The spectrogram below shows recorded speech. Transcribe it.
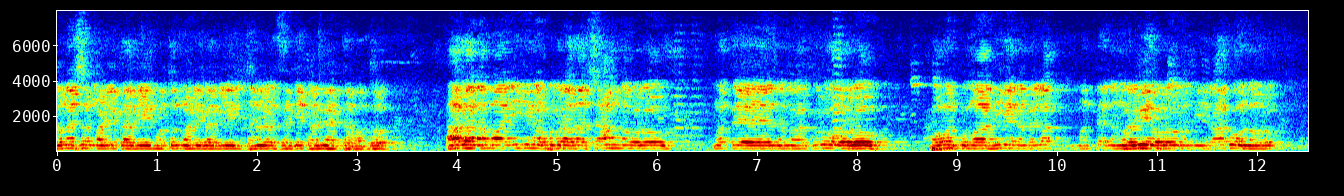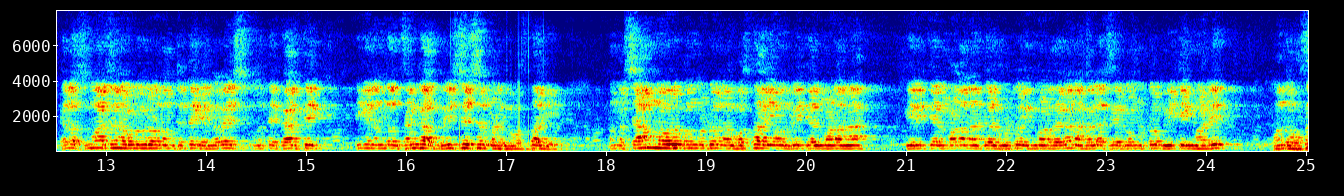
ಡೊನೇಷನ್ ಮಾಡ್ಲಿಕ್ಕಾಗ್ಲಿ, ಮತ್ತೊಂದು ಮಾಡ್ಲಿಕ್ಕಾಗ್ಲಿ ಜನಗಳ ಸಂಖ್ಯೆ ಕಡಿಮೆ ಆಗ್ತಾ ಬಂತು. ಆಗ ನಮ್ಮ ಈಗಿನ ಹುಡುಗರಾದ ಶ್ಯಾಮ್ನವರು ಮತ್ತೆ ನಮ್ಮ ಗುರು ಅವರು ಪವನ್ ಕುಮಾರ್, ಹೀಗೆ ನಮ್ಮೆಲ್ಲ ಮತ್ತೆ ನಮ್ಮ ರವಿ ಅವರು, ನಮ್ಮ ರಾಘವನ್ ಅವರು ಎಲ್ಲ ಸುಮಾರು ಜನ ಹುಡುಗರು ನಮ್ಮ ಜೊತೆಗೆ ನರೇಶ್ ಮತ್ತೆ ಕಾರ್ತಿಕ್ ಈಗ ನಮ್ದೊಂದು ಸಂಘ ರಿಜಿಸ್ಟ್ರೇಷನ್ ಮಾಡಿದ್ವಿ ಹೊಸದಾಗಿ. ನಮ್ಮ ಶ್ಯಾಮ್ನವರು ಬಂದ್ಬಿಟ್ಟು ನಾವು ಹೊಸದಾಗಿ ಒಂದು ರೀತಿಯಲ್ಲಿ ಮಾಡೋಣ ಈ ರೀತಿಯಲ್ಲಿ ಮಾಡೋಣ ಅಂತ ಹೇಳ್ಬಿಟ್ಟು ಇದು ಮಾಡಿದಾಗ ನಾವೆಲ್ಲ ಸೇರ್ಕೊಂಡ್ಬಿಟ್ಟು ಮೀಟಿಂಗ್ ಮಾಡಿ ಒಂದು ಹೊಸ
